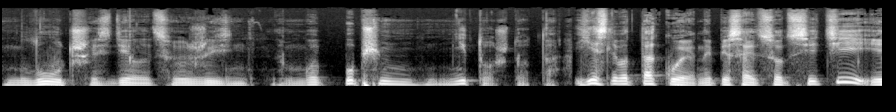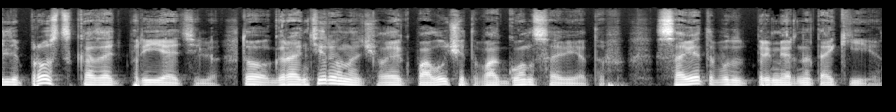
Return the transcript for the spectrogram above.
лучше сделать свою жизнь. В общем, не то что-то. Если вот такое написать в соцсети или просто сказать приятелю, то гарантированно человек получит вагон советов. Советы будут примерно такие.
